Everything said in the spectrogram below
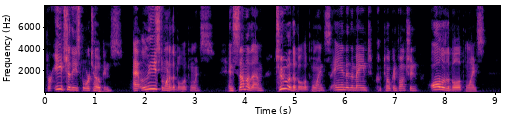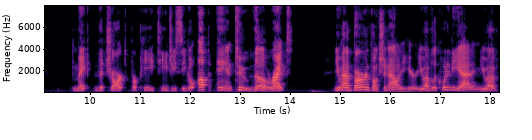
For each of these four tokens, at least one of the bullet points, in some of them, two of the bullet points, and in the main token function, all of the bullet points make the chart for PTGC go up and to the right. You have burn functionality here. You have liquidity adding. You have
